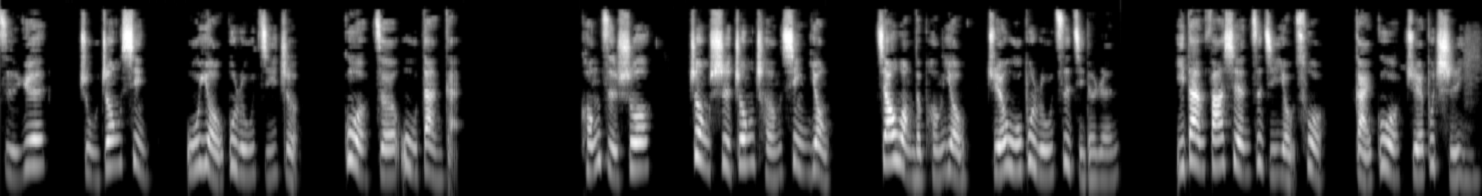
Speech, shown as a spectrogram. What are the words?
子曰：“主忠信，无有不如己者。过则勿惮改。”孔子说，重视忠诚信用，交往的朋友绝无不如自己的人。一旦发现自己有错，改过绝不迟疑。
